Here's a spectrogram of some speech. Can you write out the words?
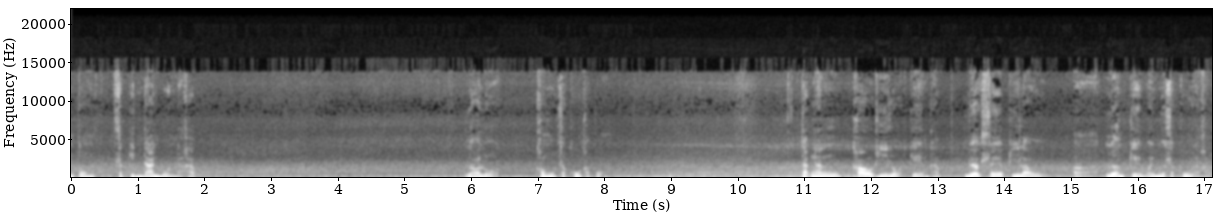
ำตรงสกินด้านบนนะครับ รอโหลด ข้อมูลสักครู่ครับผม จากนั้นเข้าที่โหลดเกมครับ เลือกเซฟที่เราเเริ่มเกมไว้เมื่อสักครู่นะครับ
